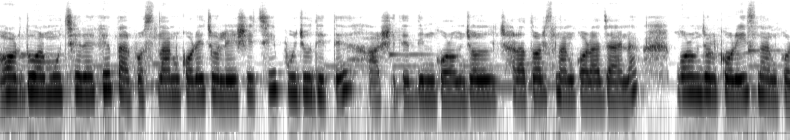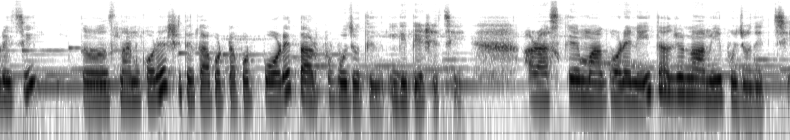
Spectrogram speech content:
ঘর দুয়ার মুছে রেখে তারপর স্নান করে চলে এসেছি পুজো দিতে। আর শীতের দিন গরম জল ছাড়া তো আর স্নান করা যায় না। গরম জল করেই স্নান করেছি। তো স্নান করে শীতের কাপড় টাপড় পরে তারপর পুজো দিতে এসেছি। আর আজকে মা ঘরে নেই, তার জন্য আমিই পুজো দিচ্ছি।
